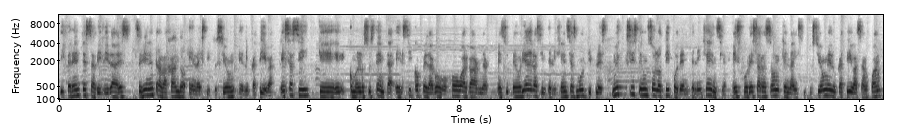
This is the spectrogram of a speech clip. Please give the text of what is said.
diferentes habilidades, se vienen trabajando en la institución educativa. Es así que, como lo sustenta el psicopedagogo Howard Gardner en su teoría de las inteligencias múltiples, no existe un solo tipo de inteligencia. Es por esa razón que en la institución educativa San Juan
